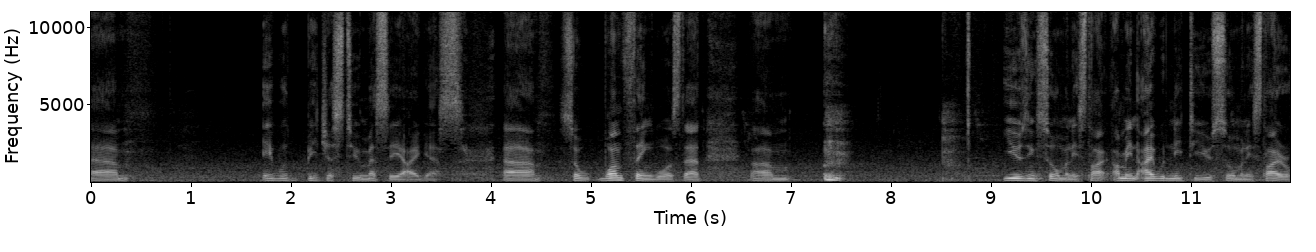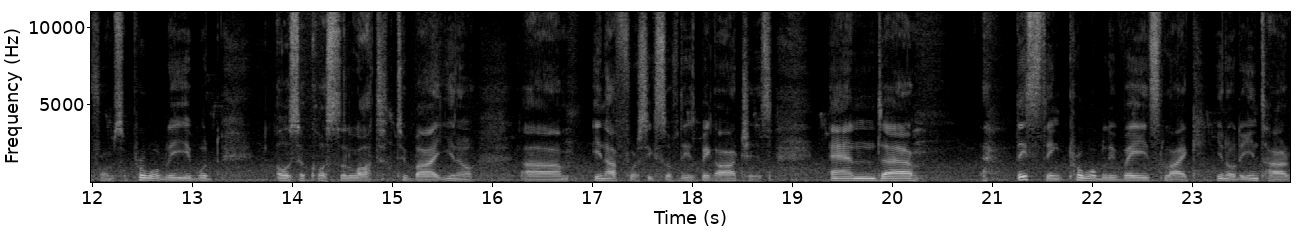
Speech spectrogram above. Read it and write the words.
um, it would be just too messy, I guess. Uh, so one thing was that um, using so many sty I mean, I would need to use so many styrofoam, so probably it would also cost a lot to buy, you know, um, enough for six of these big arches. And uh, this thing probably weighs like, you know, the entire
